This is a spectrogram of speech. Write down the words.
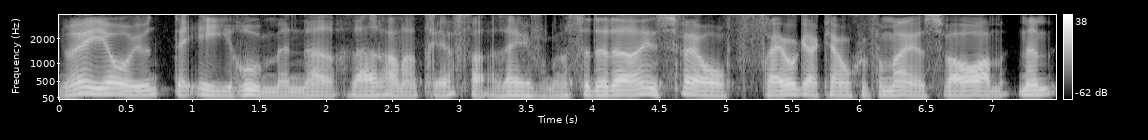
Nu är jag ju inte i rummen när lärarna träffar eleverna så det där är en svår fråga kanske för mig att svara. Men,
